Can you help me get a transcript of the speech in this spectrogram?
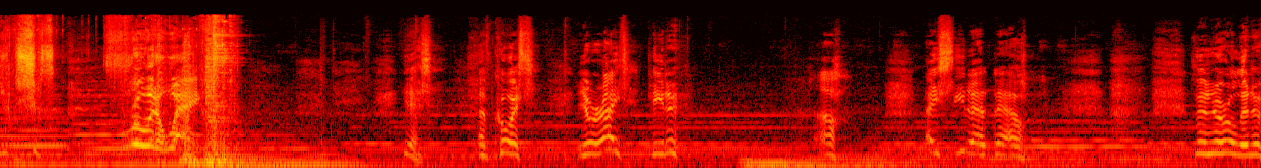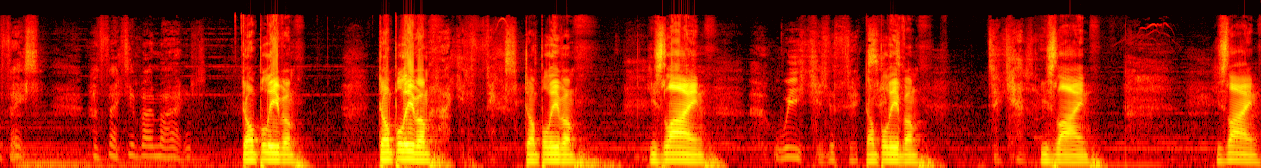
You just threw it away. Yes, of course. You're right, Peter. Oh, I see that now. The neural interface affected my mind. Don't believe him. Don't believe him. I can fix it. Don't believe him. He's lying. We can fix Don't believe him. together. He's lying. He's lying.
